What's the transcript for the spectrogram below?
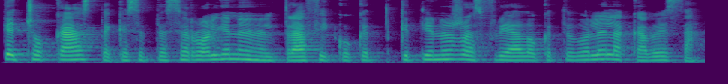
que chocaste, que se te cerró alguien en el tráfico, que, tienes resfriado, que te duele la cabeza,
